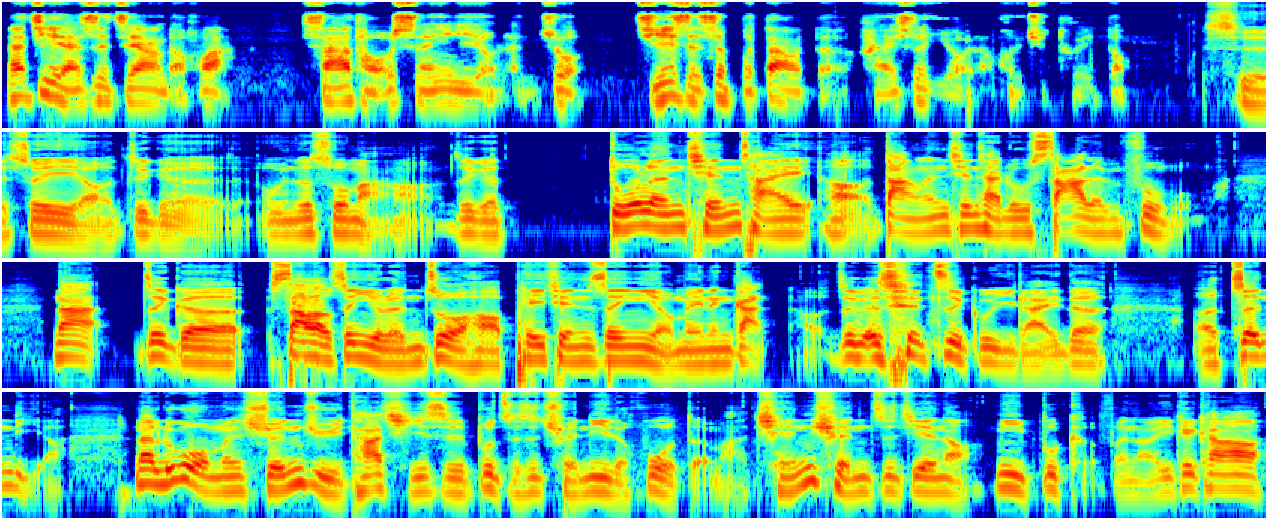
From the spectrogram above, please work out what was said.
那既然是这样的话，杀头生意有人做，即使是不道德，还是有人会去推动。是，所以哦，这个我们都说嘛，哈，这个夺人钱财，哈，挡人钱财如杀人父母嘛。那这个杀头生意有人做，哈，赔钱生意有没人干，好，这个是自古以来的呃真理啊。那如果我们选举，它其实不只是权力的获得嘛，钱权之间哦密不可分啊，也可以看到。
